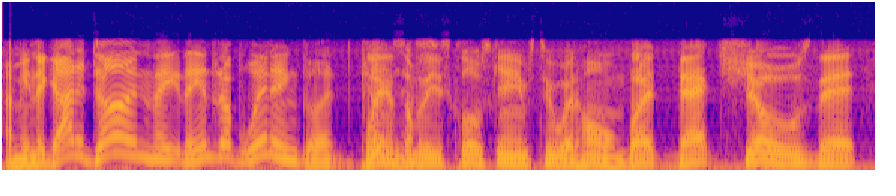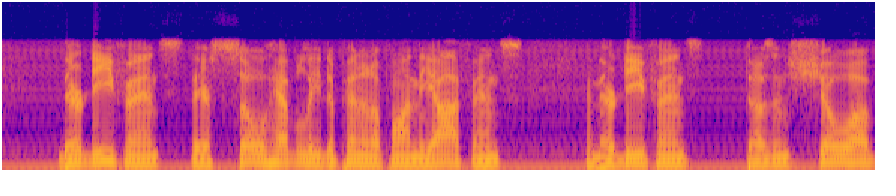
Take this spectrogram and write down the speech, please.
I mean, they got it done. They they ended up winning, but Playing goodness. some of these close games too at home, but that shows that their defense, they're so heavily dependent upon the offense, and their defense doesn't show up,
